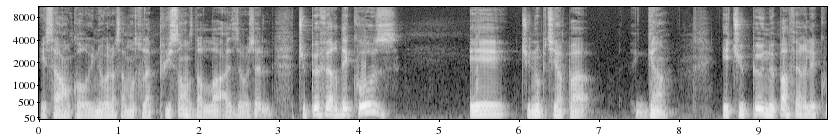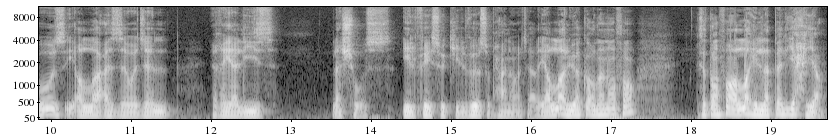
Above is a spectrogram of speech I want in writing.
Et ça, encore une nouvelle fois, ça montre la puissance d'Allah Azzawajal. Tu peux faire des causes et tu n'obtiens pas gain. Et tu peux ne pas faire les causes et Allah Azzawajal réalise la chose. Il fait ce qu'il veut, subhanahu wa ta'ala. Et Allah lui accorde un enfant. Cet enfant, Allah, il l'appelle Yahya.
